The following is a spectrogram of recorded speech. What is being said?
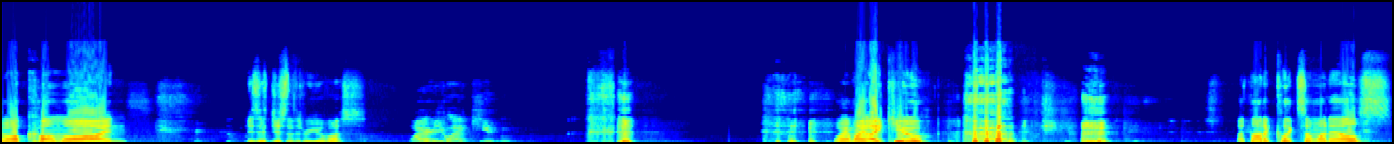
Oh, come on! Is it just the three of us? Why are you IQ? Why am I IQ? I thought I clicked someone else.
